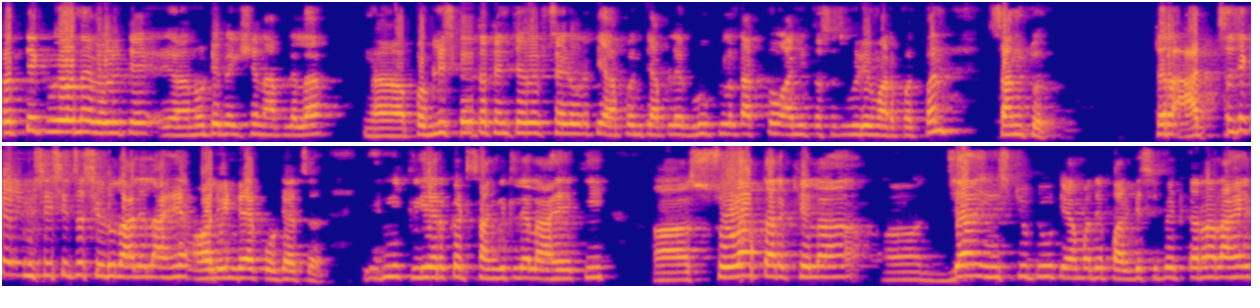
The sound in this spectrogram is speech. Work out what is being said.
प्रत्येक वेळ ना वेळी ते नोटिफिकेशन आपल्याला पब्लिश करतं. त्यांच्या वेबसाईटवरती आपण ते आपल्या ग्रुपला टाकतो आणि तसंच व्हिडिओ मार्फत पण सांगतो. तर आजचं जे काही एमसीसीचं शेड्यूल आलेलं आहे ऑल इंडिया कोट्याचं यांनी क्लिअर कट सांगितलेलं आहे की सोळा तारखेला ज्या इन्स्टिट्यूट यामध्ये पार्टिसिपेट करणार आहेत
